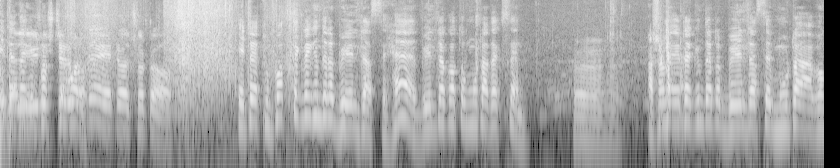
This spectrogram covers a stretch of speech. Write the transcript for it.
এটা দেখে সবচেয়ে বড়। এটাও ছোট। এটা প্রত্যেকটা কিন্তু একটা বেল্ট আছে। হ্যাঁ বেল্টটা কত মোটা দেখছেন? আসলে এটা কিন্তু একটা বেল্ট আছে মোটা এবং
